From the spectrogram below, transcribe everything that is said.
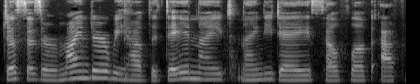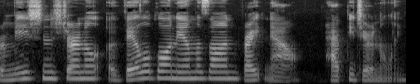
Just as a reminder, we have the Day and Night 90 Day Self Love Affirmations Journal available on Amazon right now. Happy journaling.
